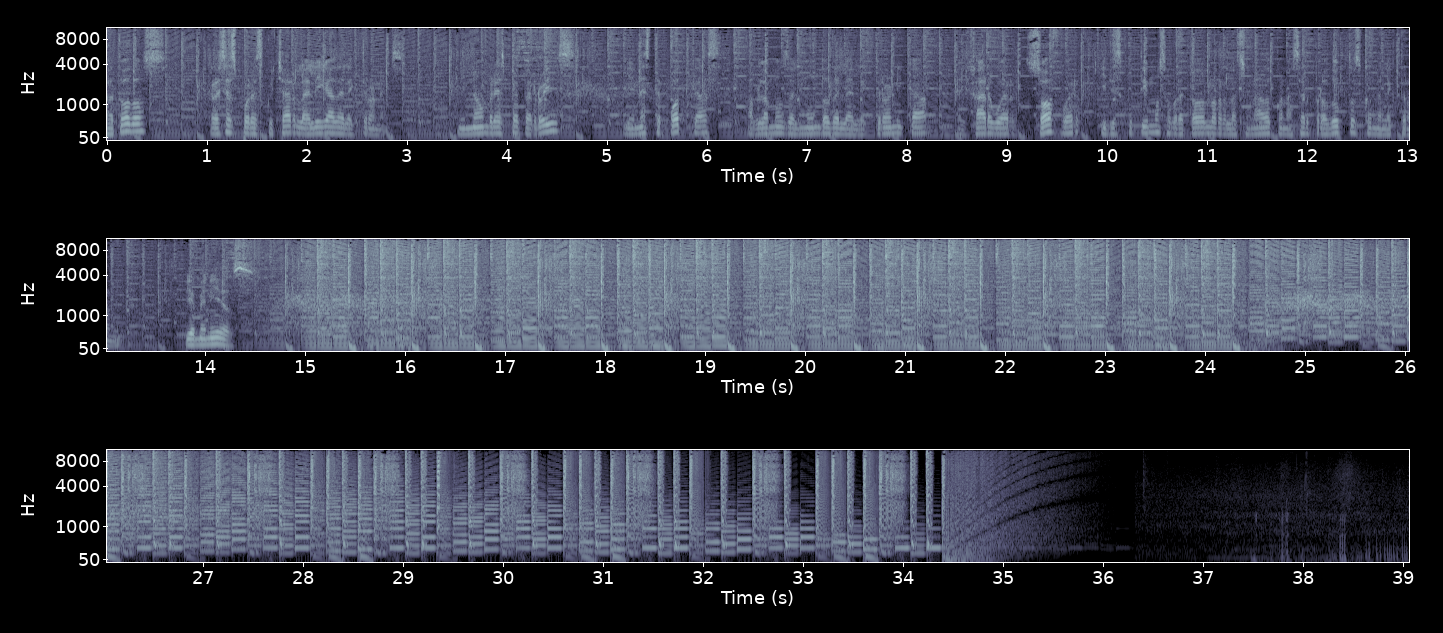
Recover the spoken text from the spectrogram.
Hola a todos, gracias por escuchar la Liga de Electrones. Mi nombre es Pepe Ruiz y en este podcast hablamos del mundo de la electrónica, el hardware, software y discutimos sobre todo lo relacionado con hacer productos con electrónica. Bienvenidos.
